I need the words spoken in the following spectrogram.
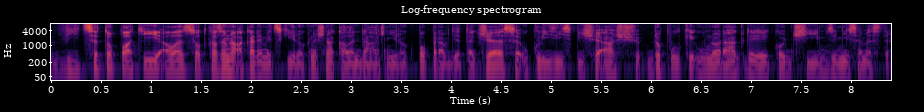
Více to platí ale s odkazem na akademický rok, než na kalendářní rok, popravdě. Takže se uklízí spíše až do půlky února, kdy končí zimní semestr.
